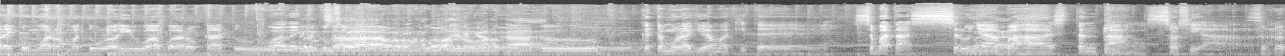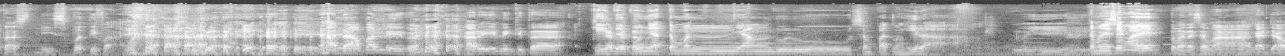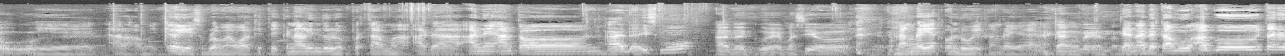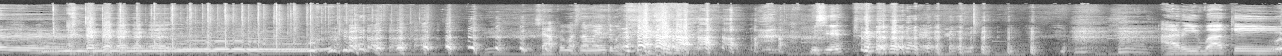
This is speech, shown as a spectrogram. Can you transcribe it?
Assalamualaikum warahmatullahi wabarakatuh. Waalaikumsalam warahmatullahi wabarakatuh. Ketemu lagi sama kita sebatas serunya Sebatas. bahas tentang sosial. sebatas di Spotify. Ada apa nih Ton? Hari ini kita Kita punya teman? temen yang dulu sempat menghilang. Wih. Temen SMA ya? Teman SMA nggak jauh. Iya, alhamdulillah. Oh iya, sebelum awal kita kenalin dulu. Pertama ada Ane Anton, Ada Ismu. Ada gue Masio, Kang Dayat on the way, Kang Dayat. Kang Dayan. Dan ada tamu Agung. Siapa mas namanya itu mas? Misi ya? Ari Baki.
